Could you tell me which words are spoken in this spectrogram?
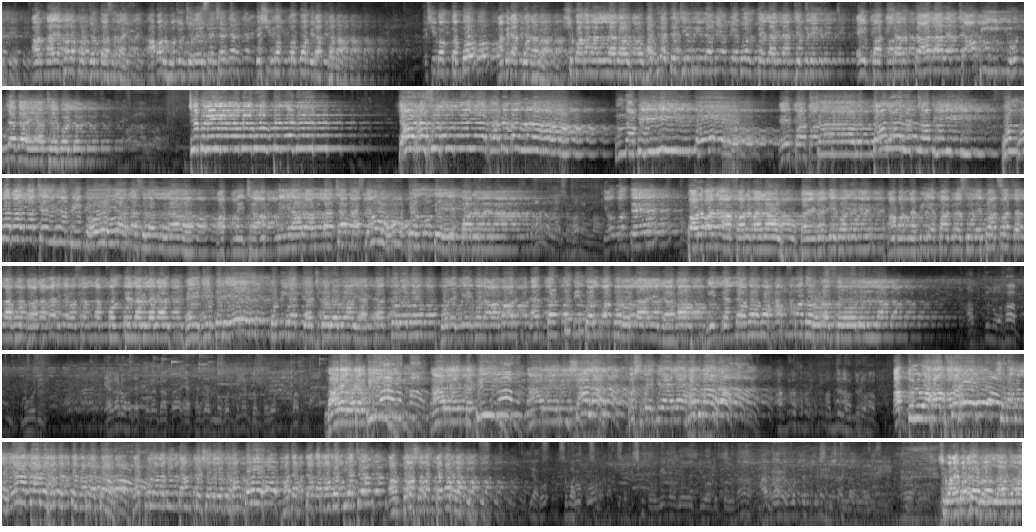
আর না এখনও পর্যন্ত আসে নাই। আমার হুজুর চলে এসেছে, বেশি বক্তব্য আমি রাখব না। বেশি বক্তব্য আমি রাখব না সুবহানাল্লাহ হযরতে জিবরিল আমিনকে বলতে লাগলাম, জিবরিল, এই বাক্সার তালার চাবি কোন জায়গায় আছে বলো? জিবরিল আমিন বলতে লাগলেন, ইয়া রাসূলুল্লাহ ইয়া হাবিবাল্লাহ, নবী গো, এই বাক্সার আপনি ছাপতে আর আল্লাহ ছাড়া কেউ বলতে পারবে না। কেউ বলতে বলে কে? বলে, আমার তুমি আব্দুল এগারো হাজার টাকা দাতা এক হাজার নগদ দিলেন দশ হাজার বাকি। নারে তাকবীর নারে তাকবীর নারে রিসালাত মাসলাকি আলা হযরত আব্দুল ওয়াহাব সাহেব সুবহানাল্লাহ 11000 টাকা দাতা রব্বুল আলামিন দানকে সবাই গ্রহণ করো। 1000 টাকা নগদ দিয়েছেন আর 10000 টাকা বাকি। سبحان ربك اللهم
